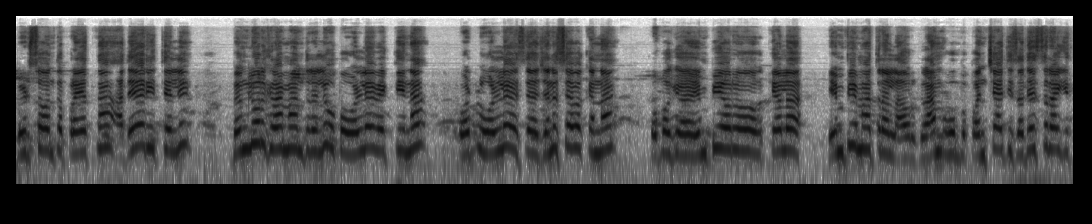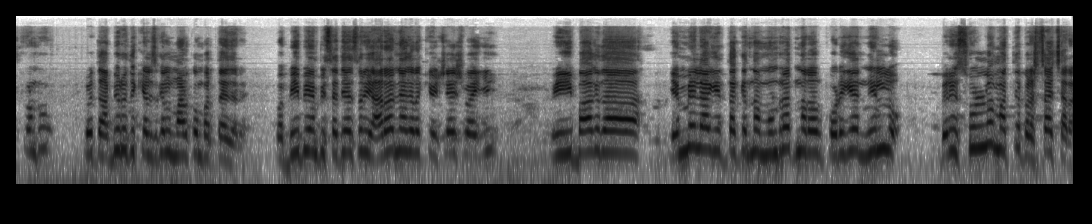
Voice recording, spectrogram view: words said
ಬಿಡಿಸುವಂತ ಪ್ರಯತ್ನ, ಅದೇ ರೀತಿಯಲ್ಲಿ ಬೆಂಗಳೂರು ಗ್ರಾಮಾಂತರದಲ್ಲಿ ಒಬ್ಬ ಒಳ್ಳೆ ವ್ಯಕ್ತಿನ, ಒಬ್ಬ ಒಳ್ಳೆ ಸ- ಜನಸೇವಕನ್ನ ಒಬ್ಬ ಎಂ ಪಿ ಅವರು ಕೇವಲ ಎಂ ಪಿ ಮಾತ್ರ ಅಲ್ಲ, ಅವ್ರ ಗ್ರಾಮ, ಒಬ್ಬ ಪಂಚಾಯತಿ ಸದಸ್ಯರಾಗಿ ಇದ್ಕೊಂಡು ಇವತ್ತು ಅಭಿವೃದ್ಧಿ ಕೆಲಸಗಳು ಮಾಡ್ಕೊಂಡು ಬರ್ತಾ ಇದ್ದಾರೆ. ಬಿ ಬಿ ಎಂ ಪಿ ಸದಸ್ಯರು ಯಾರ ನಗರಕ್ಕೆ ವಿಶೇಷವಾಗಿ ಈ ಭಾಗದ ಎಂ ಎಲ್ ಎ ಆಗಿರ್ತಕ್ಕಂಥ ಮುನ್ರತ್ನರವ್ರ ಕೊಡುಗೆ ನಿಲ್ಲು, ಬರೀ ಸುಳ್ಳು ಮತ್ತೆ ಭ್ರಷ್ಟಾಚಾರ.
